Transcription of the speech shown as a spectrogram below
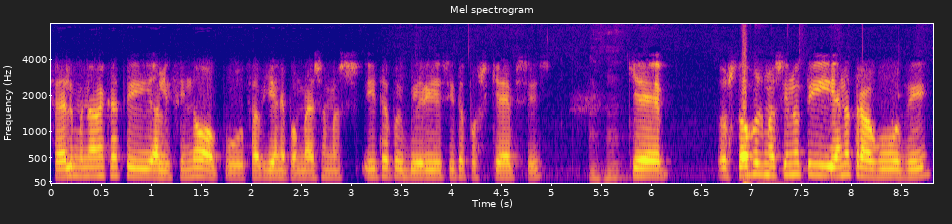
θέλουμε να είναι κάτι αληθινό που θα βγαίνει από μέσα μας, είτε από εμπειρίες είτε από σκεψεις Και ο στόχος μας είναι ότι ένα τραγούδι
